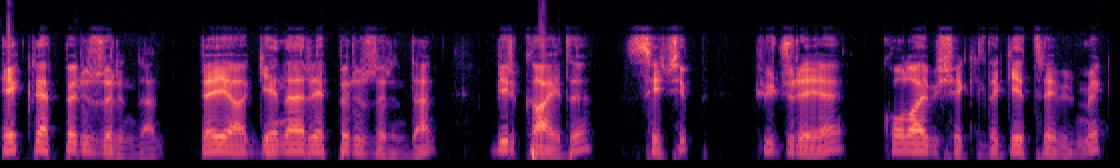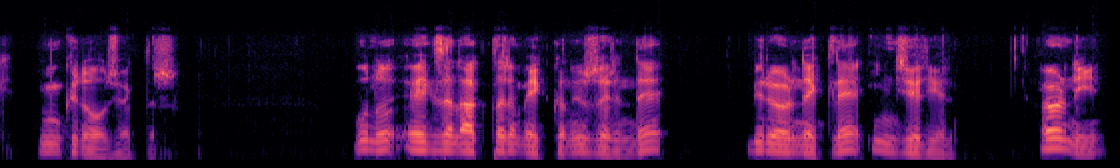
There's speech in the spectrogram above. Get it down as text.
ek rehber üzerinden veya genel rehber üzerinden bir kaydı seçip hücreye kolay bir şekilde getirebilmek mümkün olacaktır. Bunu Excel aktarım ekranı üzerinde bir örnekle inceleyelim. Örneğin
